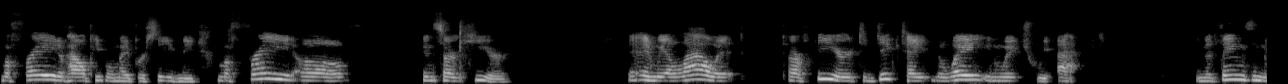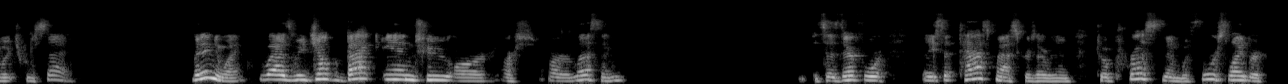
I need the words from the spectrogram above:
I'm afraid of how people may perceive me. I'm afraid of insert here. And we allow it, our fear, to dictate the way in which we act and the things in which we say. But anyway, as we jump back into our, our, our lesson, it says, Therefore, they set taskmasters over them to oppress them with forced labor.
